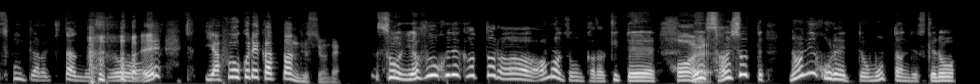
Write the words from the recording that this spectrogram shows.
ゾンから来たんですよ。え？ヤフオクで買ったんですよね。そう、ヤフオクで買ったら、アマゾンから来て、はい。え、最初って何これって思ったんですけど、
